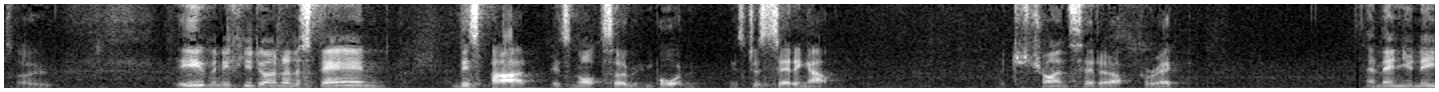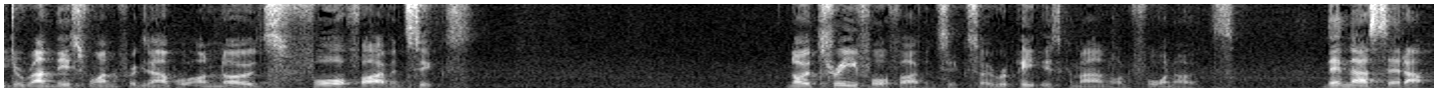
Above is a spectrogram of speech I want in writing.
so even if you don't understand this part, it's not so important. It's just setting up. But just try and set it up correct. And then you need to run this one, for example, on nodes 4, 5, and 6. Node 3, 4, 5, and 6. So repeat this command on four nodes. Then they're set up.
